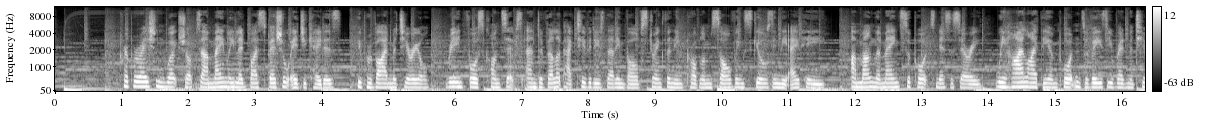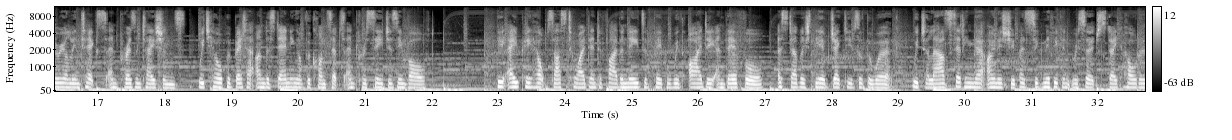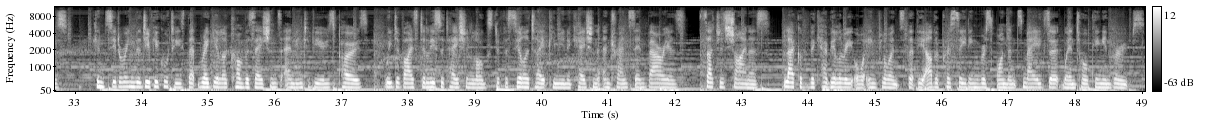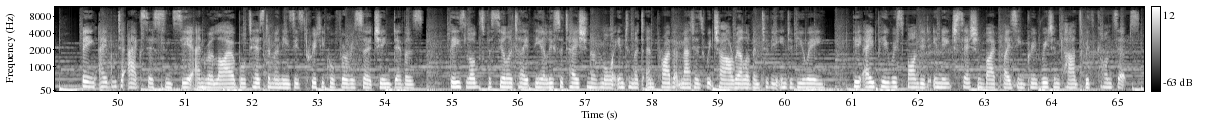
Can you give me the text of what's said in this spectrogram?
Preparation workshops are mainly led by special educators, who provide material, reinforce concepts and develop activities that involve strengthening problem-solving skills in the AP. Among the main supports necessary, we highlight the importance of easy-read material in texts and presentations, which help a better understanding of the concepts and procedures involved. The AP helps us to identify the needs of people with ID and therefore, establish the objectives of the work, which allows setting their ownership as significant research stakeholders. Considering the difficulties that regular conversations and interviews pose, we devised elicitation logs to facilitate communication and transcend barriers, such as shyness, lack of vocabulary or influence that the other preceding respondents may exert when talking in groups. Being able to access sincere and reliable testimonies is critical for research endeavors. These logs facilitate the elicitation of more intimate and private matters which are relevant to the interviewee. The AP responded in each session by placing pre-written cards with concepts.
